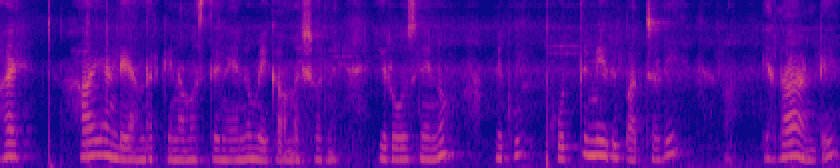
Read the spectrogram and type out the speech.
హాయ్. హాయ్ అండి అందరికీ. నమస్తే. నేను మీ కామేశ్వర్ని. ఈరోజు నేను మీకు కొత్తిమీర పచ్చడి ఎలా అంటే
